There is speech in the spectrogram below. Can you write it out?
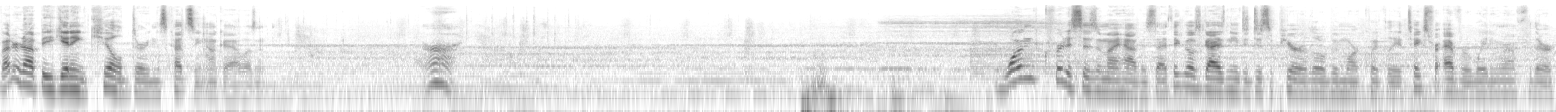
Better not be getting killed during this cutscene. Okay, I wasn't. Urgh. One criticism I have is that I think those guys need to disappear a little bit more quickly. It takes forever waiting around for their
